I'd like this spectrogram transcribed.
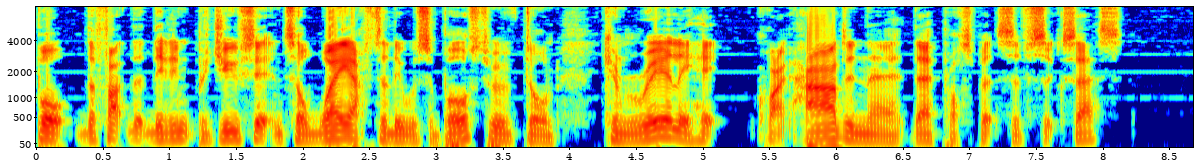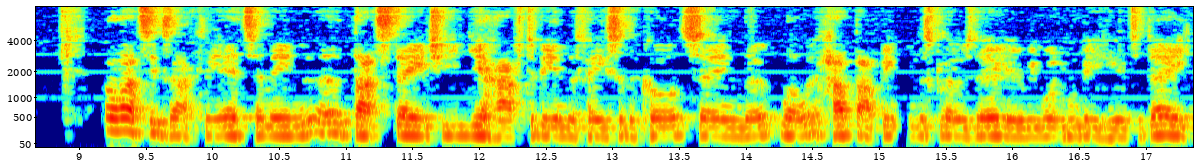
but the fact that they didn't produce it until way after they were supposed to have done can really hit quite hard in their, their prospects of success. Well, that's exactly it. I mean, at that stage, you have to be in the face of the court saying that, well, had that been disclosed earlier, we wouldn't be here today.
